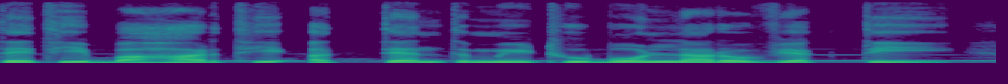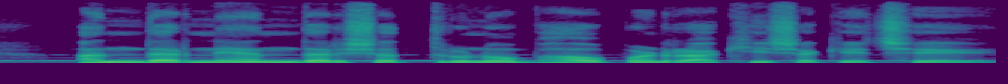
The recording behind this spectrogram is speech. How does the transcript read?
તેથી બહારથી અત્યંત મીઠું બોલનારો વ્યક્તિ અંદરને અંદર શત્રુનો ભાવ પણ રાખી શકે છે.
